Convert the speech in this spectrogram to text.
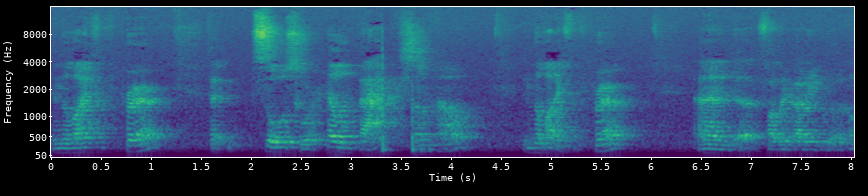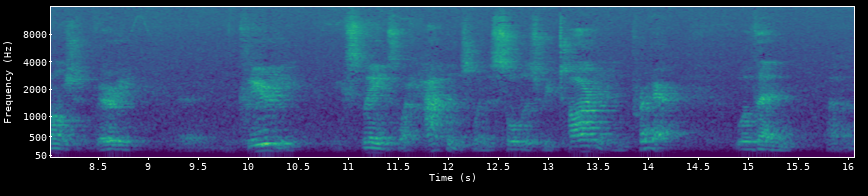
in the life of prayer, that souls who are held back somehow in the life of prayer. And uh, Father Garrigou Lagrange very uh, clearly explains what happens when a soul is retarded in prayer. Well, then um,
